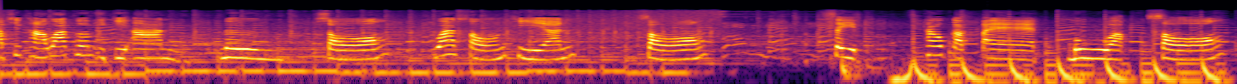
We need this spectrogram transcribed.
นับสิคะวาดเพิ่มอีกกี่อัน 1 2 วาด 2 เขียน 2 10 เท่ากับ 8 บวก 2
